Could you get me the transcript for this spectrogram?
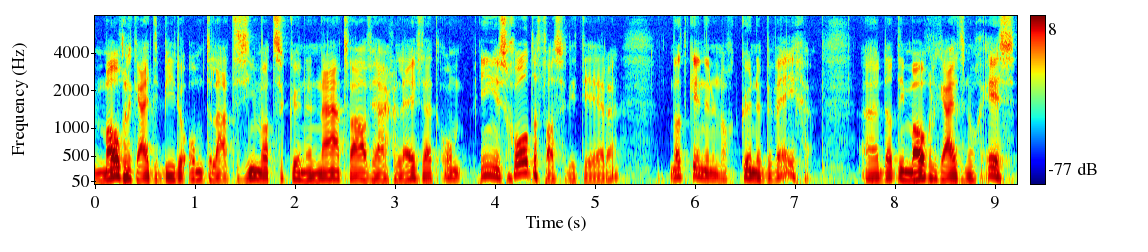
mogelijkheid te bieden om te laten zien wat ze kunnen na 12-jarige leeftijd, om in je school te faciliteren dat kinderen nog kunnen bewegen. Dat die mogelijkheid er nog is.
